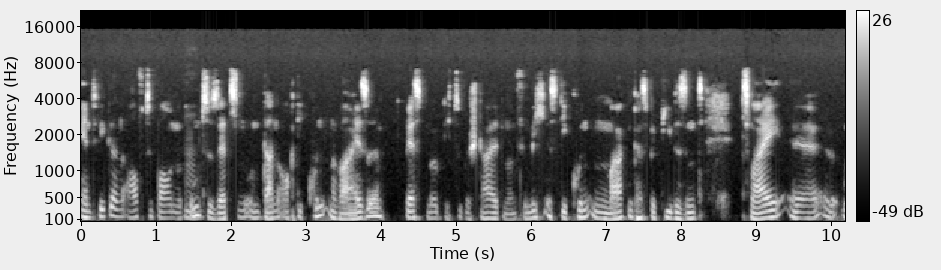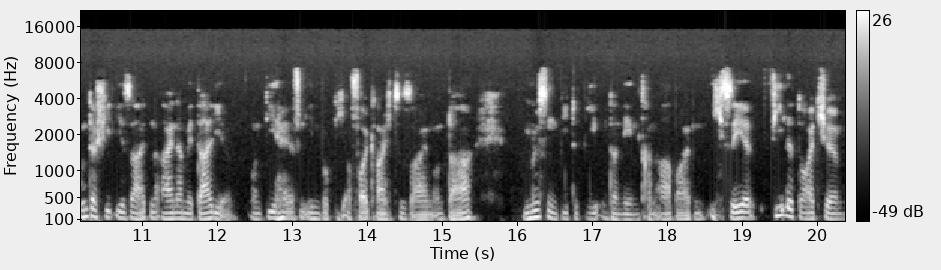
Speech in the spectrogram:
entwickeln, aufzubauen und hm. umzusetzen und dann auch die Kundenreise bestmöglich zu gestalten. Und für mich ist die Kundenmarkenperspektive sind zwei äh, unterschiedliche Seiten einer Medaille und die helfen ihnen wirklich erfolgreich zu sein. Und da müssen B2B-Unternehmen dran arbeiten. Ich sehe, viele deutsche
